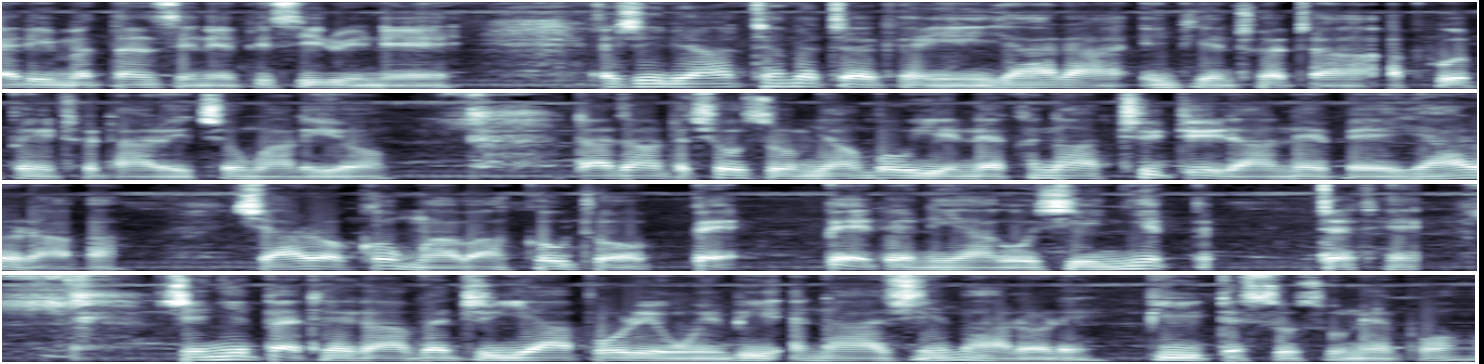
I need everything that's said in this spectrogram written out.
အဲ့ဒီမတန့်စင်တဲ့ပစ္စည်းတွေနဲ့အရှင်ပြားဓာတ်မတက်ခင်ရတာအင်ပြင်ထွက်တာအဖူအပိန်ထွက်တာတွေကြုံပါလေရောဒါကြောင့်တချို့ဆိုမြောင်းပုတ်ရည်နဲ့ခဏထိတွေ့တာနဲ့ပဲရတော့တာပါရတော့ကုတ်မှာပါကုတ်တော့ပဲ့ပဲ့တဲ့နေရာကိုရေညစ်တက်တဲ့ရင်းညစ်ပတ်ထဲကဘက်ထရီယာပိုးတွေဝင်ပြီးအနာရင်းပါတော့တယ်ပြီးတဆူဆူနဲ့ပေါ့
